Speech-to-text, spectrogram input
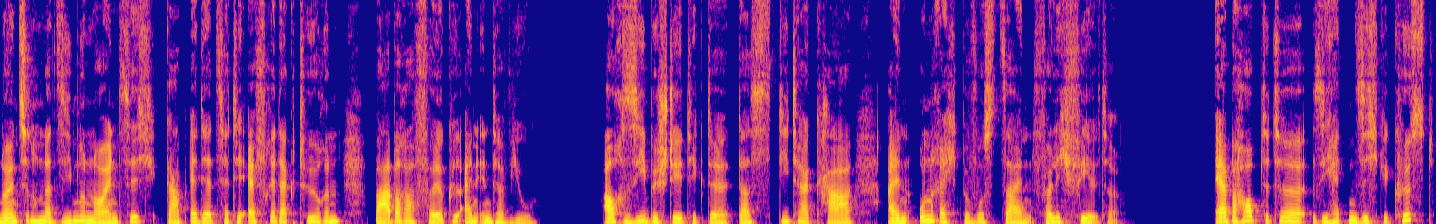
1997 gab er der ZDF-Redakteurin Barbara Völkel ein Interview. Auch sie bestätigte, dass Dieter K. ein Unrechtbewusstsein völlig fehlte. Er behauptete, sie hätten sich geküsst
